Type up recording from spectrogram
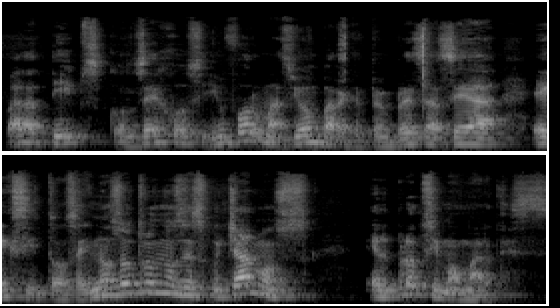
para tips, consejos información para que tu empresa sea exitosa. Y nosotros nos escuchamos el próximo martes.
